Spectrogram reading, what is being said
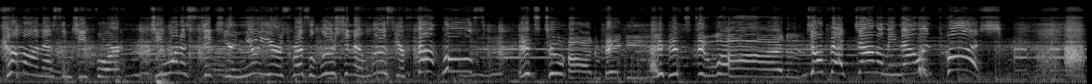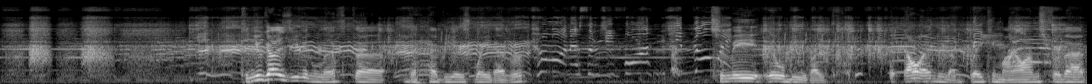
Come on, SMG4. Do you want to stick to your New Year's resolution and lose your fat rolls? it's too hard, Piggy. It's too hard. Don't back down on me now and push! Can you guys even lift the, the heaviest weight ever? To me, it will be like, I'll ended up breaking my arms for that.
